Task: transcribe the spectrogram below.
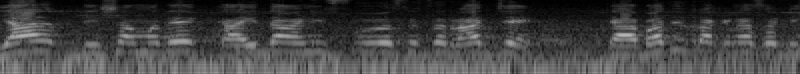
या देशामध्ये कायदा आणि सुव्यवस्थेचं राज्य आहे ते अबाधित राखण्यासाठी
